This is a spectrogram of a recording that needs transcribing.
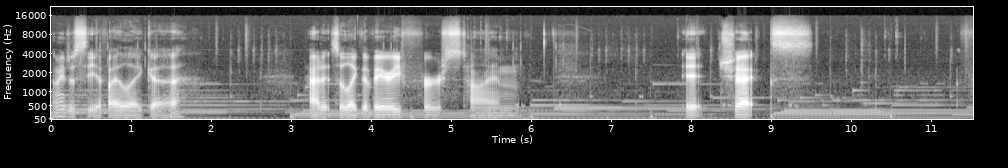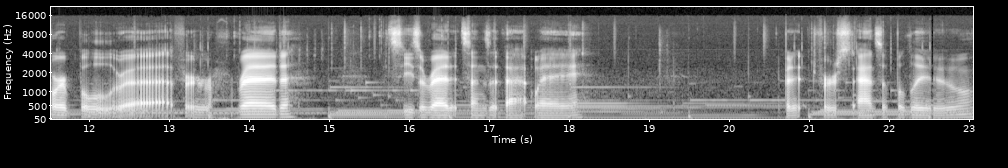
let me just see if I like uh, had it so like the very first time it checks for bull uh, for red. It sees a red, it sends it that way but it first adds a blue.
